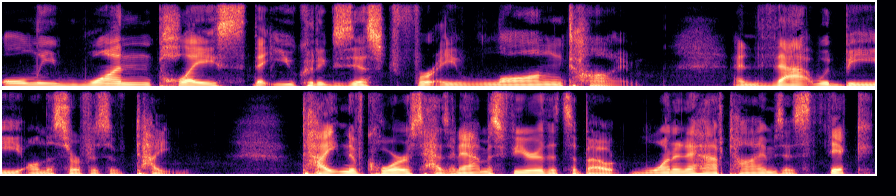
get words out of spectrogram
only one place that you could exist for a long time, and that would be on the surface of Titan. Titan, of course, has an atmosphere that's about one and a half times as thick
